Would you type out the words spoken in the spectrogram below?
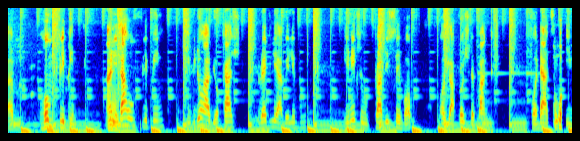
um, home flipping. And in Hmm. that whole flipping, if you don't have your cash readily available, you need to probably save up or you approach the bank for that if you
